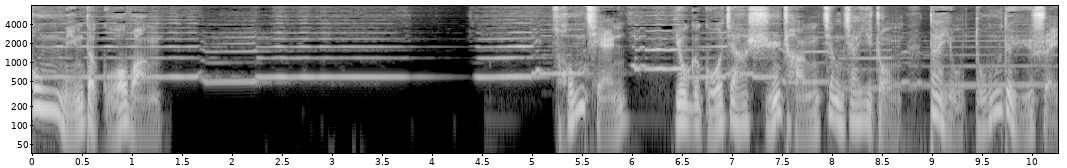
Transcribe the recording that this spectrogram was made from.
聪明的国王。从前，有个国家时常降下一种带有毒的雨水，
